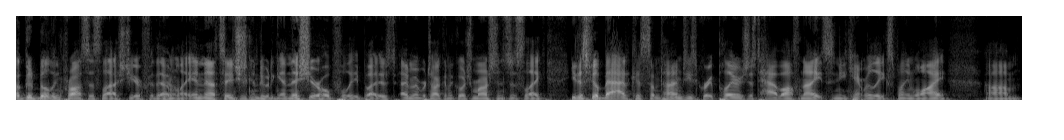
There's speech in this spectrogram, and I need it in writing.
a good building process last year for them. Like, and not saying she's gonna do it again this year, hopefully. But was, I remember talking to Coach Marston, it's just like you just feel bad because sometimes these great players just have off nights and you can't really explain why. Um,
